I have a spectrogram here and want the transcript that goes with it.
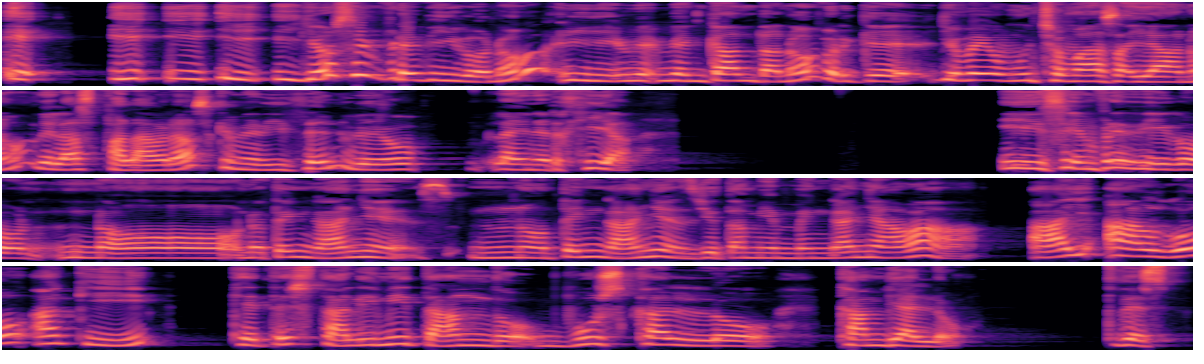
Eh, y, yo siempre digo, ¿no? Y me, encanta, ¿no? Porque yo veo mucho más allá, ¿no? De las palabras que me dicen, veo la energía. Y siempre digo, no, no te engañes, no te engañes, yo también me engañaba. Hay algo aquí que te está limitando, búscalo, cámbialo. Entonces,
